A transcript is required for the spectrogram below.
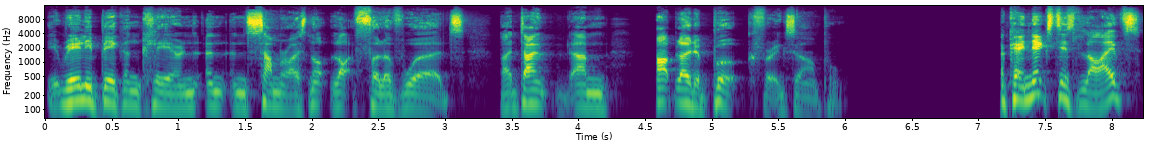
it really big and clear and, and, and summarize, not like full of words. Like don't um, upload a book, for example. Okay, next is lives.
